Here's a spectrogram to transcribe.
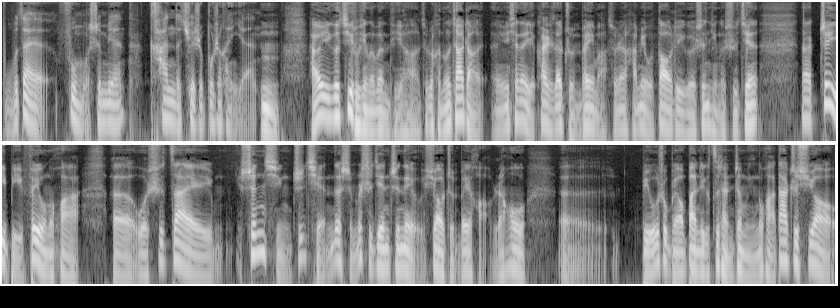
不在父母身边看的确实不是很严。嗯，还有一个技术性的问题哈，就是很多家长呃因为现在也开始在准备嘛，虽然还没有到这个申请的时间，那这一笔费用的话，呃，我是在申请之前的什么时间之内需要准备好？然后呃，比如说我们要办这个资产证明的话，大致需要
